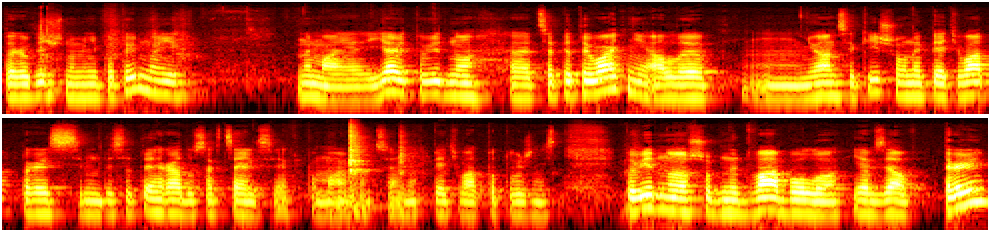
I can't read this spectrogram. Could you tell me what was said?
Періодично мені потрібно їх. Немає. Я, відповідно, е, це 5 ватні, але нюанс який, що вони 5 Вт при 70 градусах Цельсія, по-моєму, це в них 5 Вт потужність. Відповідно, щоб не 2 було, я взяв 3,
